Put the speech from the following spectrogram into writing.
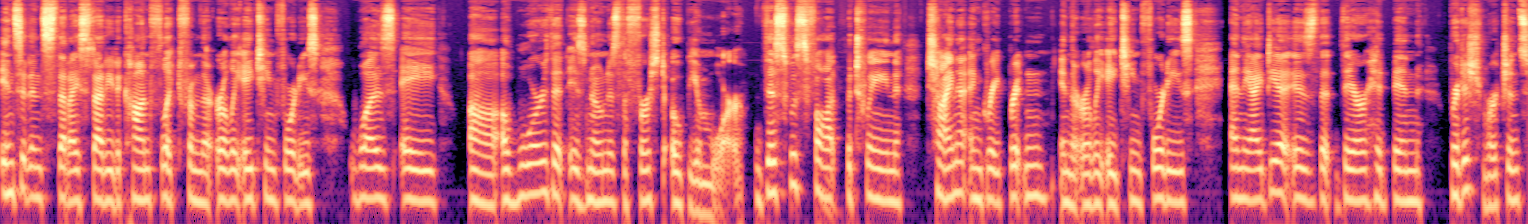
incidents that I studied, a conflict from the early 1840s, was a uh, a war that is known as the First Opium War. This was fought between China and Great Britain in the early 1840s. And the idea is that there had been British merchants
